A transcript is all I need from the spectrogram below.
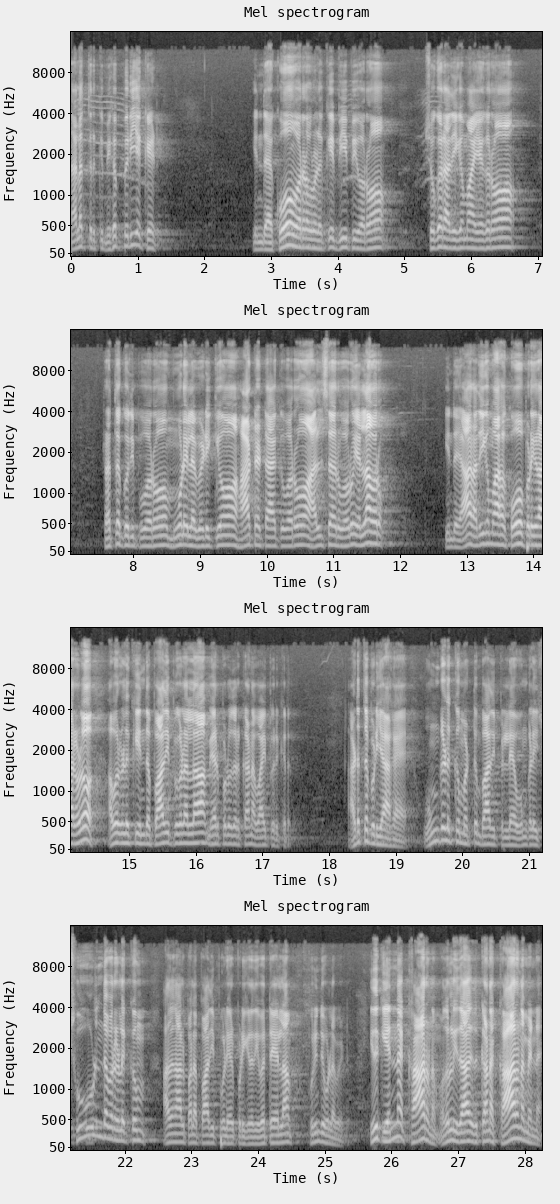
நலத்திற்கு மிகப்பெரிய கேடு. இந்த கோவம் வர்றவர்களுக்கு பிபி வரும் சுகர் அதிகமாக எகிறோம் இரத்த கொதிப்பு வரும் மூளையில் வெடிக்கும் ஹார்ட் அட்டாக் வரும் அல்சர் வரும் எல்லாம் வரும். இந்த யார் அதிகமாக கோவப்படுகிறார்களோ அவர்களுக்கு இந்த பாதிப்புகளெல்லாம் ஏற்படுவதற்கான வாய்ப்பு இருக்கிறது. அடுத்தபடியாக உங்களுக்கு மட்டும் பாதிப்பில்லை உங்களை சூழ்ந்தவர்களுக்கும் அதனால் பல பாதிப்புகள் ஏற்படுகிறது. இவற்றையெல்லாம் புரிந்து கொள்ள வேண்டும். இதுக்கு என்ன காரணம்? முதல்ல இதாக இதுக்கான காரணம் என்ன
